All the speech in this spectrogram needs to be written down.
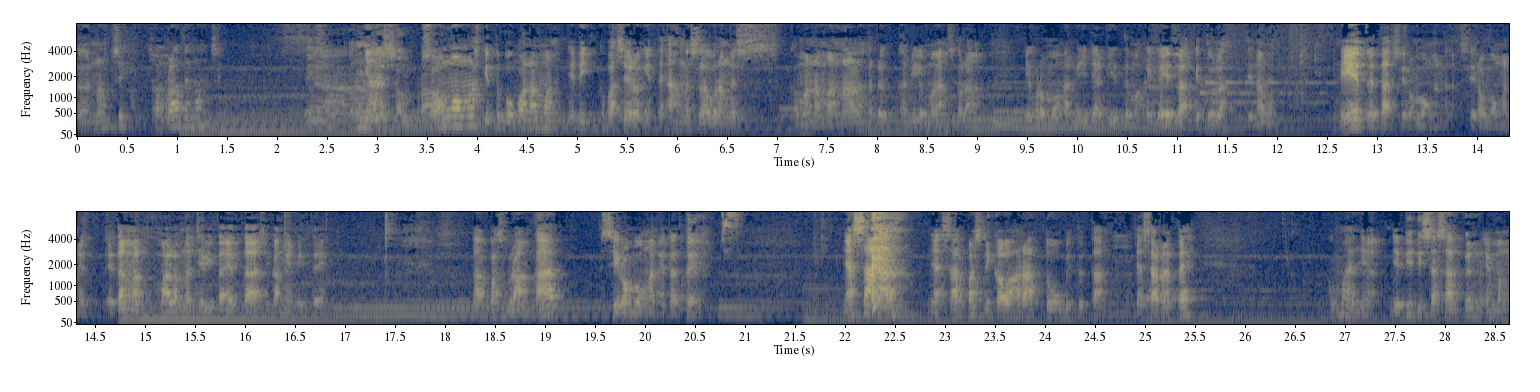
Eh, non sih? Sompral teh non sih? Ya, nya ya, sompral. songong lah gitu pokoknya mah. Jadi ke pasir itu ah nges lah orang nges ke mana-mana lah ada dia mah seorang yang rombongan dia jadi itu make guide lah gitulah tina mah. Ini itu eta si rombongan si rombongan itu eta mal- malamnya cerita eta si kang ini teh. Nah pas berangkat si rombongan eta teh nyasar nyasar pas di kawah ratu gitu tah nyasarnya teh kumanya jadi disasarkan emang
